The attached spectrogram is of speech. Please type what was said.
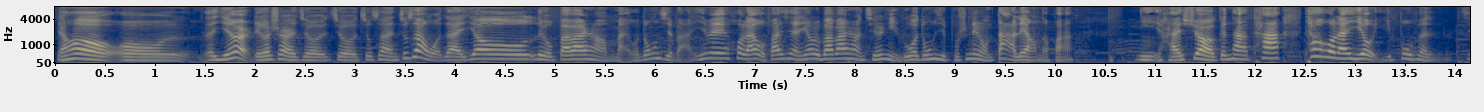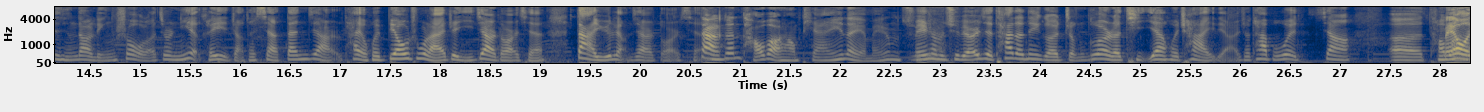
然后哦，呃银耳这个事儿就就就算就算我在幺六八八上买过东西吧，因为后来我发现幺六八八上其实你如果东西不是那种大量的话，你还需要跟他他他后来也有一部分。进行到零售了，就是你也可以找他下单件儿，他也会标出来这一件儿多少钱，大于两件儿多少钱。但是跟淘宝上便宜的也没什么区别，没什么区别，而且它的那个整个的体验会差一点儿，就它不会像呃淘宝没有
